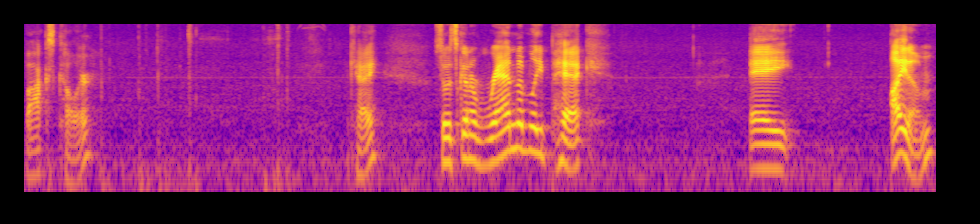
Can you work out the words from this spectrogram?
box color? Okay. So it's going to randomly pick a item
